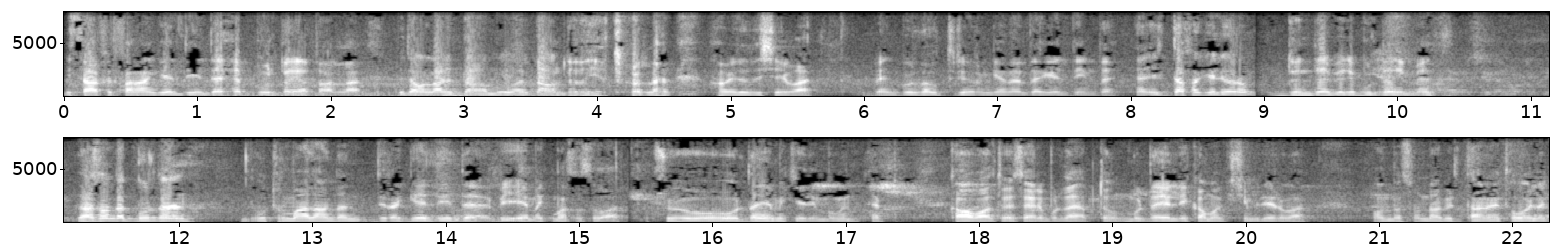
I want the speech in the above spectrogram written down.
misafir falan geldiğinde hep burada yatarlar. Bir de onların damı var. Damda da yatıyorlar. Öyle bir şey var. Ben burada oturuyorum genelde geldiğimde. Yani ilk defa geliyorum. Dünden beri buradayım ben. Daha sonra buradan oturma alanından direkt geldiğinde bir yemek masası var. Şu orada yemek yedim bugün. Hep kahvaltı vesaire burada yaptım. Burada el yıkamak için bir yeri var. Ondan sonra bir tane tuvalet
